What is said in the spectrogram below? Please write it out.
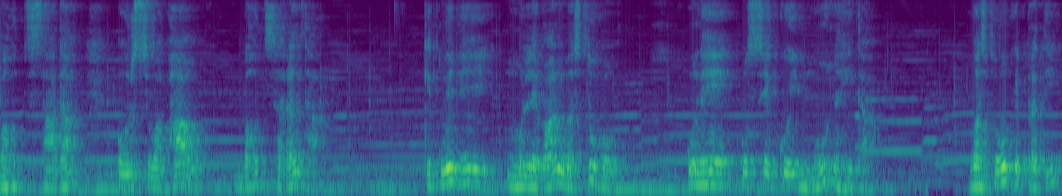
बहुत सादा और स्वभाव बहुत सरल था। कितनी भी मूल्यवान वस्तु हो, उन्हें उससे कोई मोह नहीं था। वस्तुओं के प्रति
